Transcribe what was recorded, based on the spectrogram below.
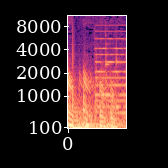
Ha ha ha ha.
